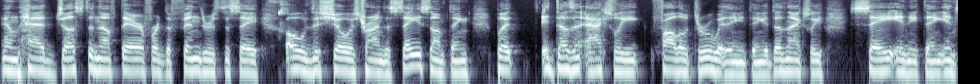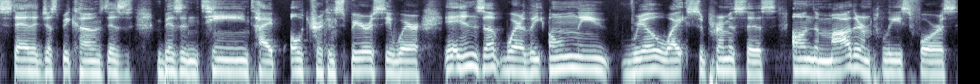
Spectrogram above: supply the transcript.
and had just enough there for defenders to say, "Oh, this show is trying to say something," but it doesn't actually follow through with anything. It doesn't actually say anything. Instead, it just becomes this Byzantine type ultra conspiracy where it ends up where the only real white supremacist on the modern police force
